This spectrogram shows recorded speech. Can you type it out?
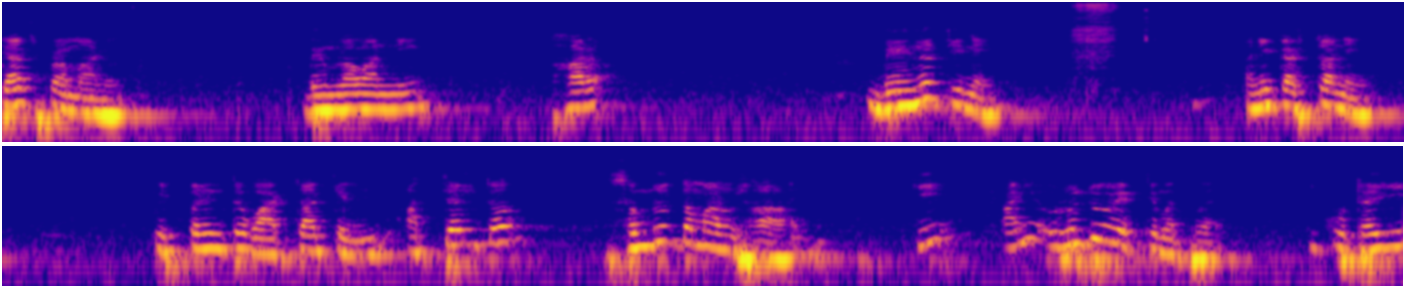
त्याचप्रमाणे भीमरावांनी फार मेहनतीने आणि कष्टाने इथपर्यंत वाटचाल केली. अत्यंत समृद्ध माणूस हा आहे की आणि रुजू व्यक्तिमत्व आहे की कुठेही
